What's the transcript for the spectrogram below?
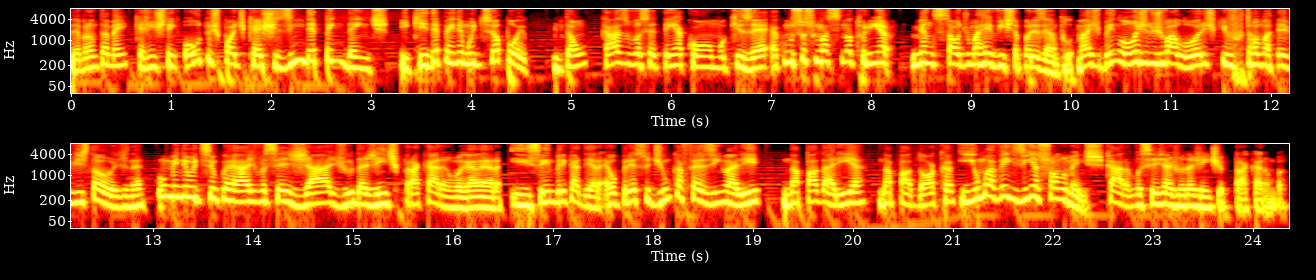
Lembrando também que a gente tem outros podcasts independentes e que dependem muito do seu apoio. Então, caso você tenha como, quiser, é como se fosse uma assinaturinha mensal de uma revista, por exemplo. Mas bem longe dos valores que tá uma revista hoje, né? Um mínimo de 5 reais você já ajuda a gente pra caramba, galera. E sem brincadeira, é o preço de um cafezinho ali na padaria, na padoca e uma vezinha só no mês. Cara, você já ajuda a gente pra caramba.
